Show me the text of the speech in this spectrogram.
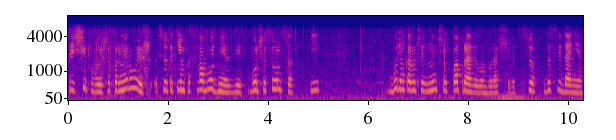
прищипываешь и формируешь, все-таки им посвободнее здесь, больше солнца и будем, короче, нынче по правилам выращивать. Все, до свидания.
